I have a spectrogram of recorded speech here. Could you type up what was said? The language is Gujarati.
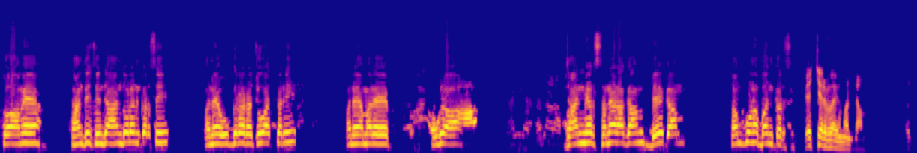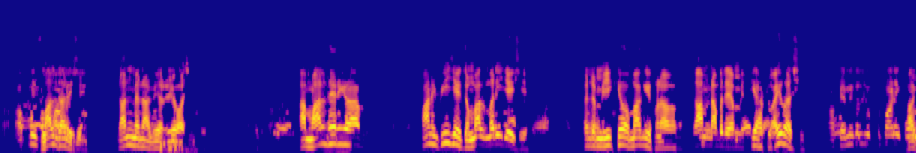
તો અમે ગાંધી ચિંતા આંદોલન કરશી અને ઉગ્ર રજૂઆત કરી અને અમારે ઉગ્ર જાનમેર સનાળા ગામ બે ગામ સંપૂર્ણ બંધ કરશે. વેચરભાઈ મારું નામ. માલધારી છે. જાનમેરના રહેવાસી છે. આ માલધારી આ પાણી પી જાય તો માલ મરી જાય છે. એટલે મેં એ કહેવા માગીએ પણ ગામના બધા અમે ત્યાં હાટુ આવ્યા છીએ. કેમિકલ યુક્ત પાણી કોણ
